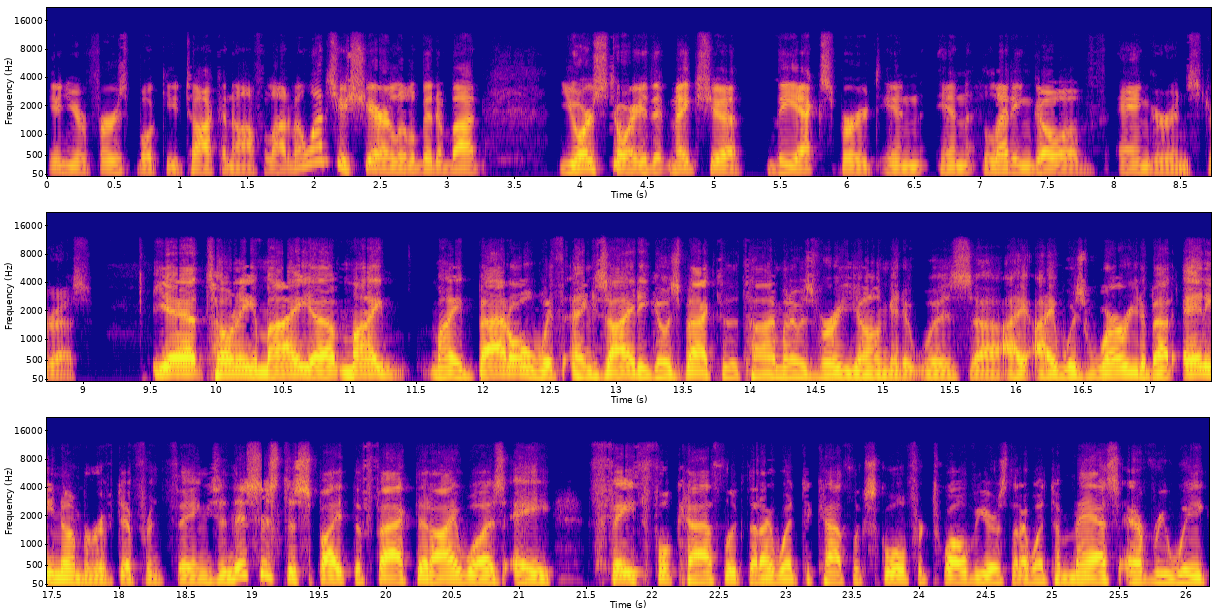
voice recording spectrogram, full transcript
in your first book you talk an awful lot about why don't you share a little bit about your story that makes you the expert in in letting go of anger and stress yeah, Tony, my uh, my my battle with anxiety goes back to the time when I was very young, and it was uh, I, I was worried about any number of different things, and this is despite the fact that I was a faithful Catholic, that I went to Catholic school for twelve years, that I went to mass every week,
